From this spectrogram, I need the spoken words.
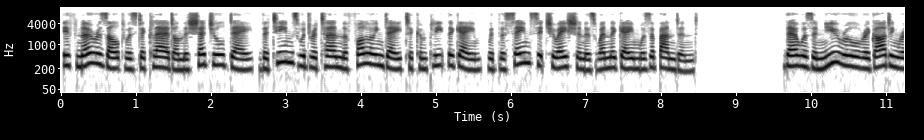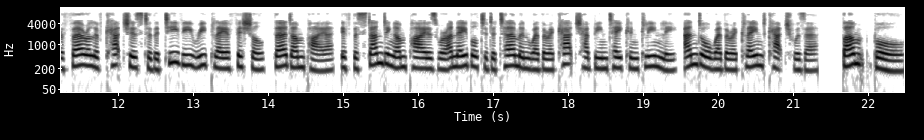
If no result was declared on the scheduled day, the teams would return the following day to complete the game, with the same situation as when the game was abandoned. There was a new rule regarding referral of catches to the TV replay official, third umpire, if the standing umpires were unable to determine whether a catch had been taken cleanly, and or whether a claimed catch was a bump ball.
